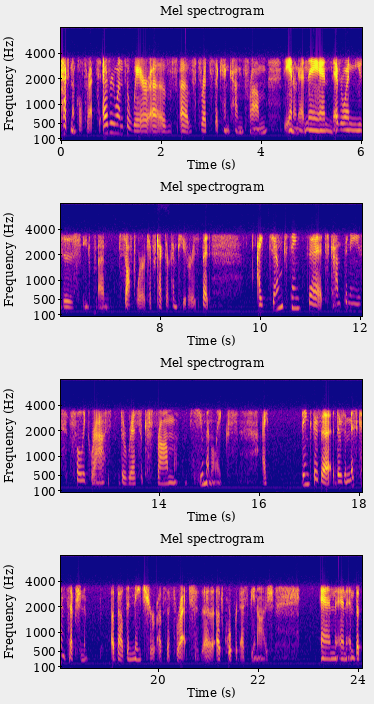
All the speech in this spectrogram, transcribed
technical threats. Everyone's aware of, of threats that can come from the internet, and, they, and everyone uses uh, software to protect their computers. But I don't think that companies fully grasp the risk from human leaks. I think there's a there's a misconception about the nature of the threat uh, of corporate espionage, and and and that's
